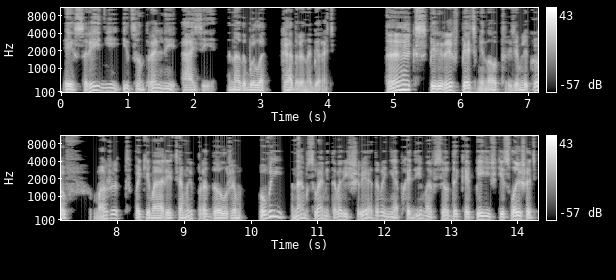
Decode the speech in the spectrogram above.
из Средней и Центральной Азии надо было кадры набирать. Так, с перерыв пять минут. Земляков может покемарить, а мы продолжим. Увы, нам с вами, товарищ Шведова, необходимо все до копеечки слышать.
